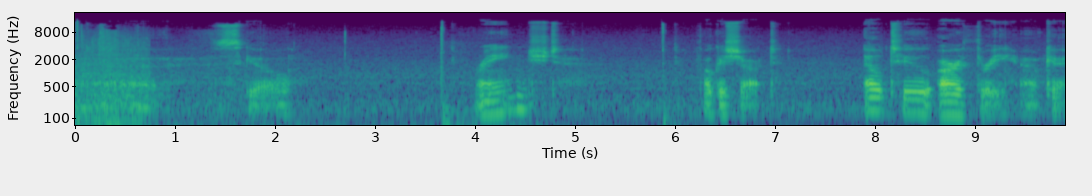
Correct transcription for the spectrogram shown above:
uh, skill ranged focus shot L2 R3. Okay.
